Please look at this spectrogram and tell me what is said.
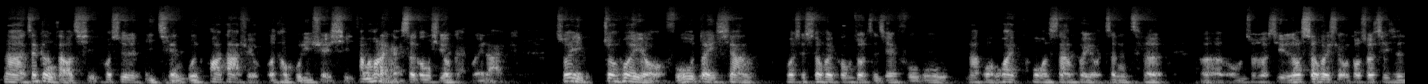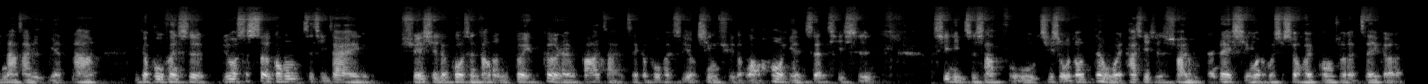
那在更早期，或是以前文化大学儿童福利学习，他们后来改社工系又改回来，所以就会有服务对象或是社会工作直接服务。那往外扩散会有政策，呃，我们就说，其实说社会学，我都说其实纳在里面。那一个部分是，如果是社工自己在学习的过程当中，你对个人发展这个部分是有兴趣的，往后延伸，其实。心理智商服务，其实我都认为它其实是算人类行为或是社会工作的这个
